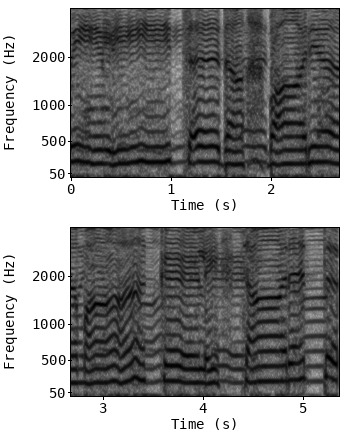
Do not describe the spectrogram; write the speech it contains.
വിളിച്ചത ഭാര്യ മക്കളെ ചാരത്ത്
